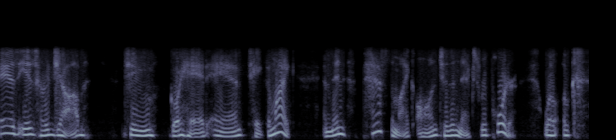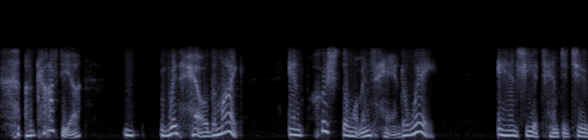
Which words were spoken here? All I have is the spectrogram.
as is her job, to go ahead and take the mic and then pass the mic on to the next reporter. Well, Ocasio withheld the mic and pushed the woman's hand away. And she attempted to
